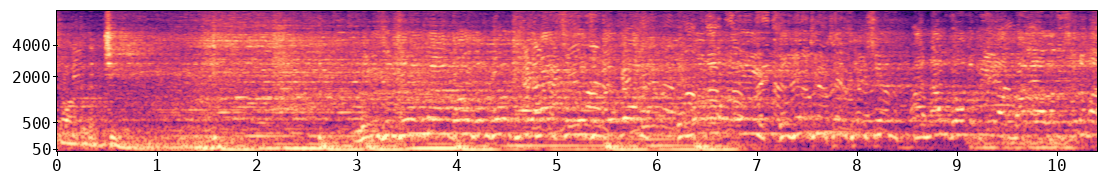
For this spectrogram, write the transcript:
സ്വാഗതം ചെയ്യും Ladies and gentlemen, boys and girls, put your hands together to welcome the one and only, the YouTube sensation, and now going to be a Malayalam cinema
